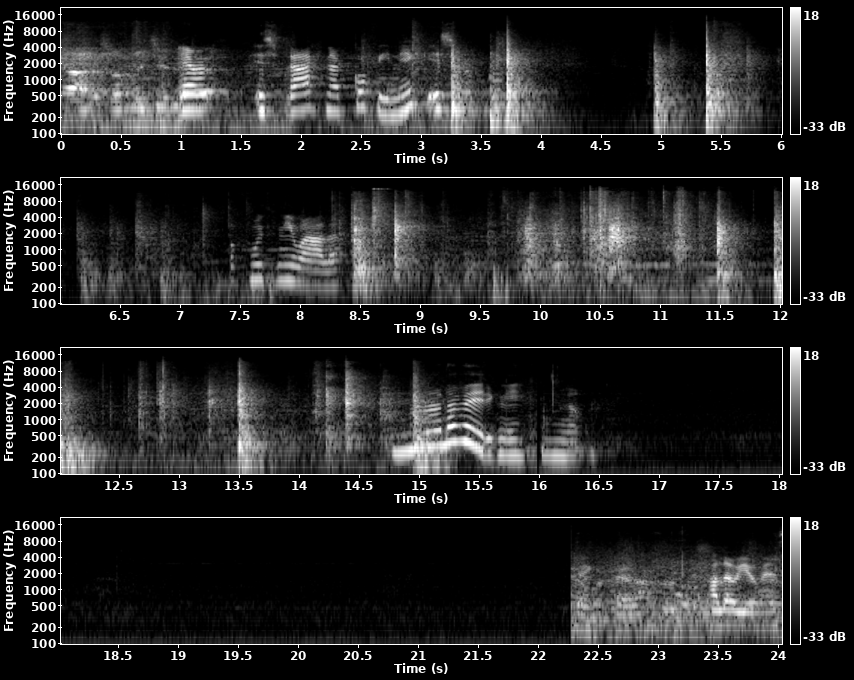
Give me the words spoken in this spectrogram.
Ja, dat is wel een beetje... Eh, er is vraag naar koffie, Nick. Is er? Of moet ik nieuw halen? Nou, dat weet ik niet. Ja. Hallo jongens.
